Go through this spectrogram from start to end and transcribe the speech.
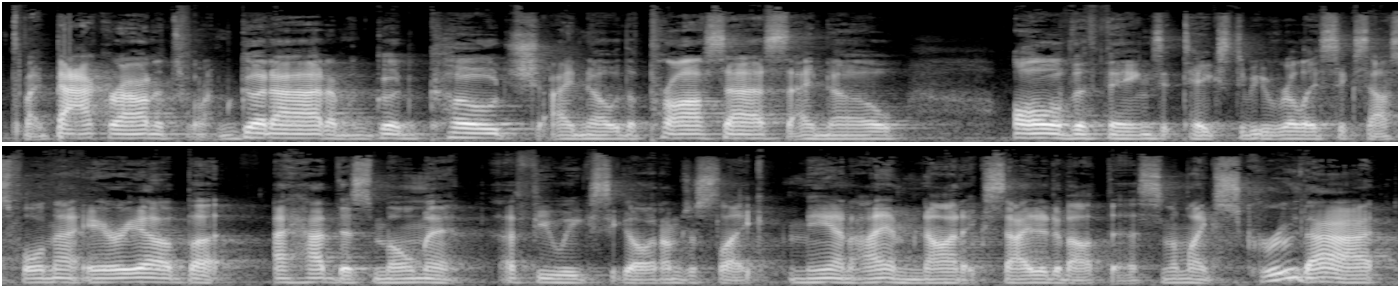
It's my background, it's what I'm good at. I'm a good coach. I know the process, I know all of the things it takes to be really successful in that area. But I had this moment a few weeks ago and I'm just like, man, I am not excited about this. And I'm like, screw that.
